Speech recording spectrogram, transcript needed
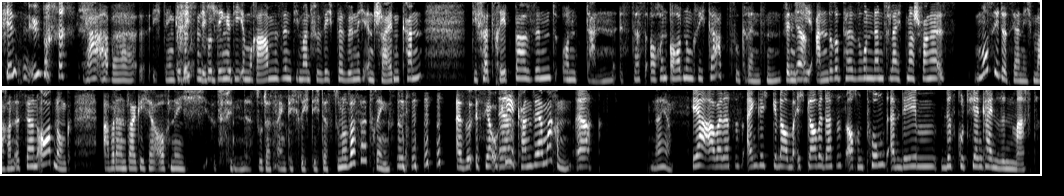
hinten über. Ja, aber ich denke, Richtig. das sind so Dinge, die im Rahmen sind, die man für sich persönlich entscheiden kann, die vertretbar sind und dann ist das auch in Ordnung, sich da abzugrenzen. Wenn ja. die andere Person dann vielleicht mal schwanger ist, muss sie das ja nicht machen, ist ja in Ordnung. Aber dann sage ich ja auch nicht, findest du das eigentlich richtig, dass du nur Wasser trinkst? also ist ja okay, ja. kann sie ja machen. Ja. Naja. Ja, aber das ist eigentlich genau, ich glaube, das ist auch ein Punkt, an dem diskutieren keinen Sinn macht.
